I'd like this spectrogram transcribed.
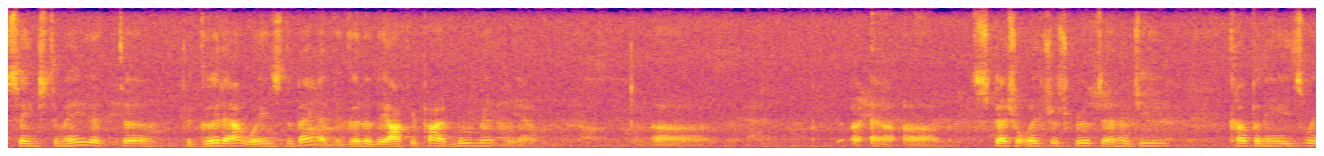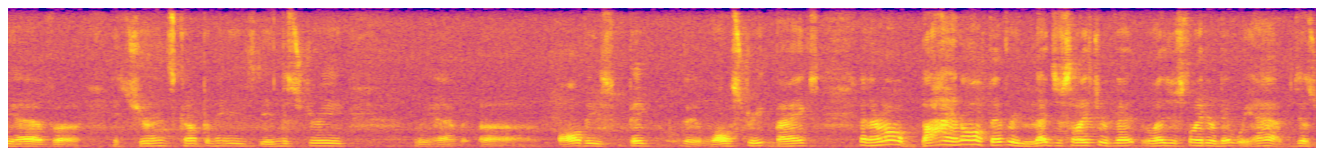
seems to me that uh, the good outweighs the bad. The good of the Occupy movement, we have uh, uh, uh, special interest groups, energy companies, we have uh, insurance companies, the industry, we have all these big the Wall Street banks, and they're all buying off every legislator that legislator that we have, just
